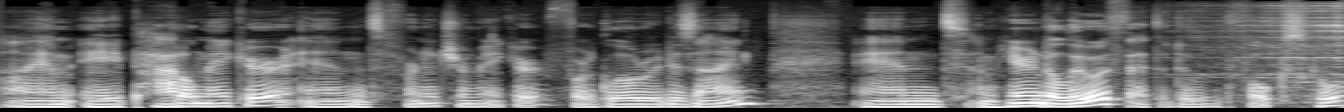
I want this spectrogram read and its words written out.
I am a paddle maker and furniture maker for Glory Design, and I'm here in Duluth at the Duluth Folk School.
